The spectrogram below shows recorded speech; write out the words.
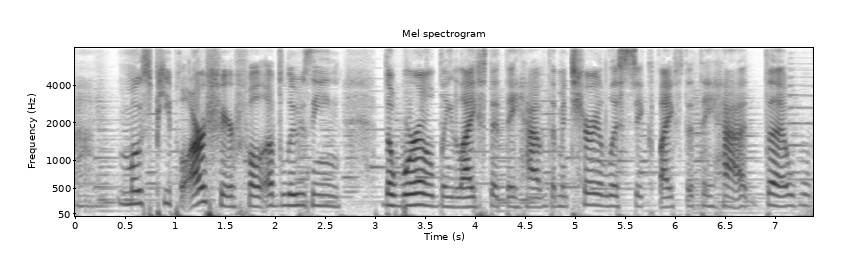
um, most people are fearful of losing the worldly life that they have, the materialistic life that they had, the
